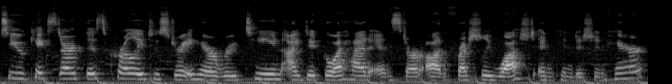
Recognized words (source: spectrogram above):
To kickstart this curly to straight hair routine, I did go ahead and start on freshly washed and conditioned hair,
